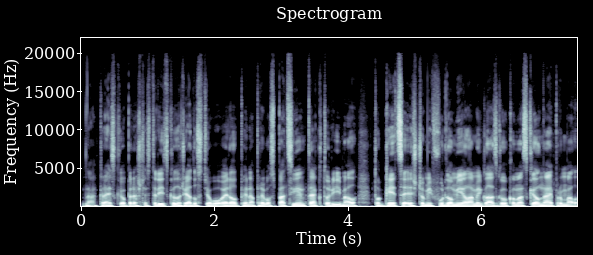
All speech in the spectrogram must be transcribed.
na krajské operačné stredisko so žiadosťou o RLP na prevoz pacienta, ktorý mal to GCS, čo my furt omielame, Glasgow Coma Scale najprv mal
